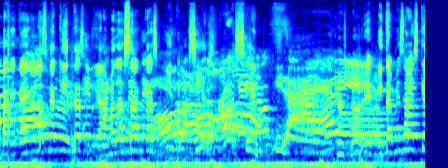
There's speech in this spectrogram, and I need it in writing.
para que caigan las caquitas y nada más las sacas y vacías. Fácil. Mira. Y también, ¿sabes qué?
